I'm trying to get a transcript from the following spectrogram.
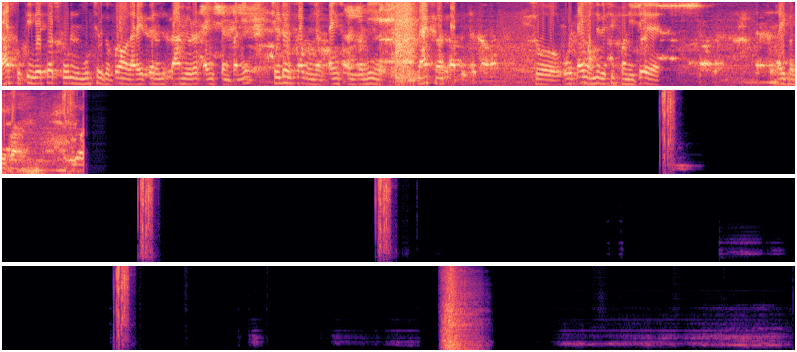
லாஸ்ட் ஃபிஃப்டீன் டேஸாக ஸ்கூல் முடிச்சதுக்கு அப்புறம் நிறைய பேர் வந்து ஃபேமிலியோட டைம் ஸ்பெண்ட் பண்ணி சில்ட்ரன்ஸாக கொஞ்சம் டைம் ஸ்பெண்ட் பண்ணி ஸ்நாக்ஸ்லாம் சாப்பிட்டுட்டு இருக்காங்க. ஸோ ஒரு டைம் வந்து விசிட் பண்ணிட்டு ட்ரை பண்ணிப்பாங்க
